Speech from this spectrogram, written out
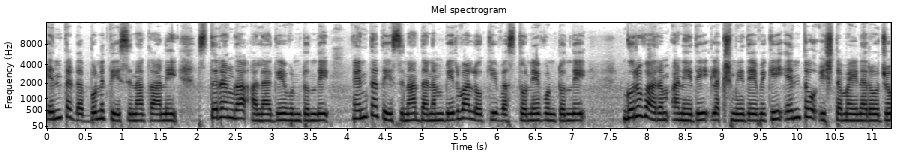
ఎంత డబ్బును తీసినా కానీ స్థిరంగా అలాగే ఉంటుంది. ఎంత తీసినా ధనం బీరువాలోకి వస్తూనే ఉంటుంది. గురువారం అనేది లక్ష్మీదేవికి ఎంతో ఇష్టమైన రోజు.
